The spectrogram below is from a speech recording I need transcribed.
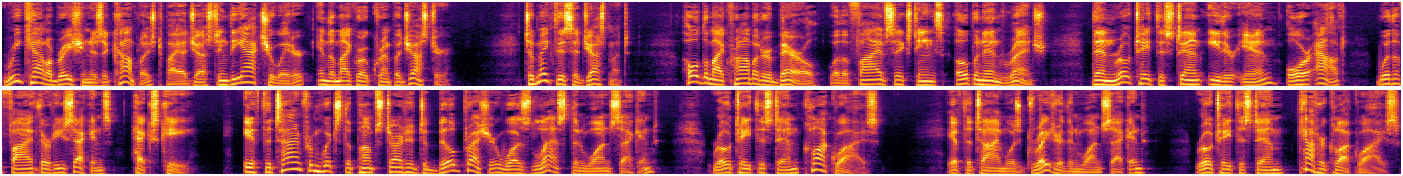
Recalibration is accomplished by adjusting the actuator in the microcrimp adjuster. To make this adjustment, hold the micrometer barrel with a 5 16 open end wrench then rotate the stem either in or out with a 5 30 seconds hex key. If the time from which the pump started to build pressure was less than one second, rotate the stem clockwise. If the time was greater than one second, rotate the stem counterclockwise.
